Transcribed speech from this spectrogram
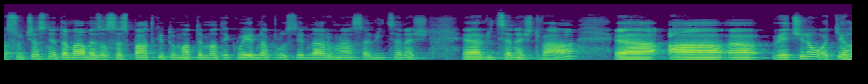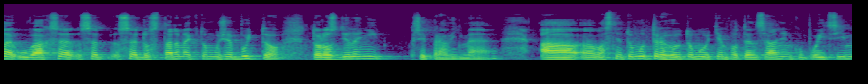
současně tam máme zase zpátky tu matematiku 1 plus 1 rovná se více než, více než 2 a většinou od těchto úvah se, se, se dostaneme k tomu, že buď to, to rozdělení připravíme a vlastně tomu trhu, tomu těm potenciálním kupujícím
